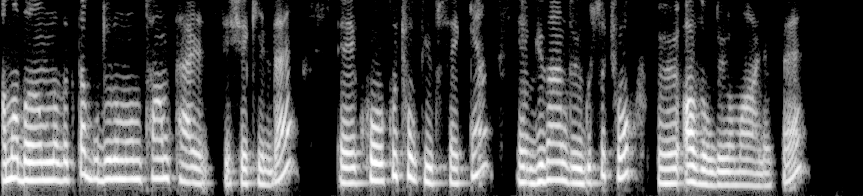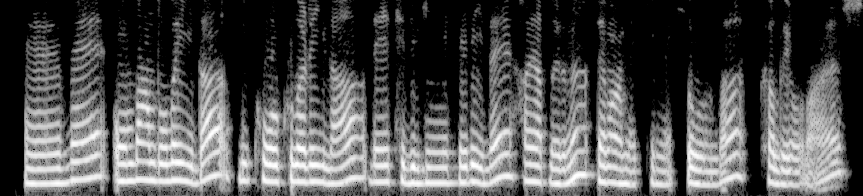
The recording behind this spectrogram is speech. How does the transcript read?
Ama bağımlılıkta bu durumun tam tersi şekilde e, korku çok yüksekken e, güven duygusu çok az oluyor maalesef. Ee, ve ondan dolayı da bu korkularıyla ve tedirginlikleriyle hayatlarını devam ettirmek zorunda kalıyorlar.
